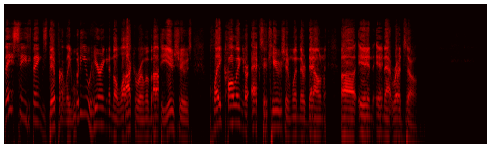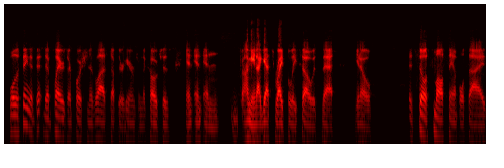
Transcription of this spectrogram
they see things differently. What are you hearing in the locker room about the issues, play calling or execution when they're down uh, in in that red zone? Well, the thing that the, players are pushing is a lot of stuff they're hearing from the coaches, and and and I mean, I guess rightfully so. It's that you know, it's still a small sample size.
